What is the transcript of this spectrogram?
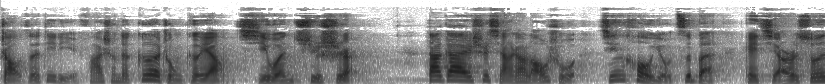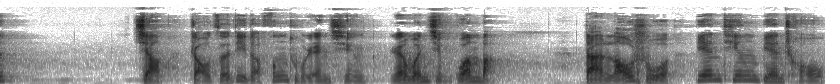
沼泽地里发生的各种各样奇闻趣事。大概是想让老鼠今后有资本给其儿孙讲沼泽地的风土人情、人文景观吧。但老鼠边听边愁，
